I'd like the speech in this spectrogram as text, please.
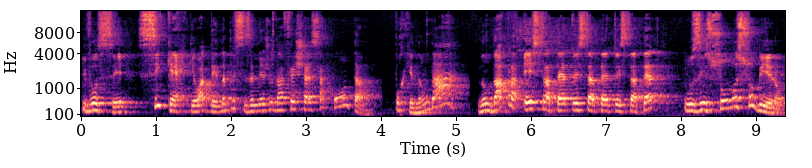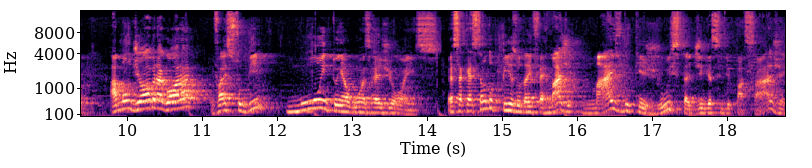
E você, se quer que eu atenda, precisa me ajudar a fechar essa conta. Porque não dá. Não dá para extrateto, extrateto, extrateto os insumos subiram. A mão de obra agora vai subir muito em algumas regiões. Essa questão do piso da enfermagem, mais do que justa, diga-se de passagem,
